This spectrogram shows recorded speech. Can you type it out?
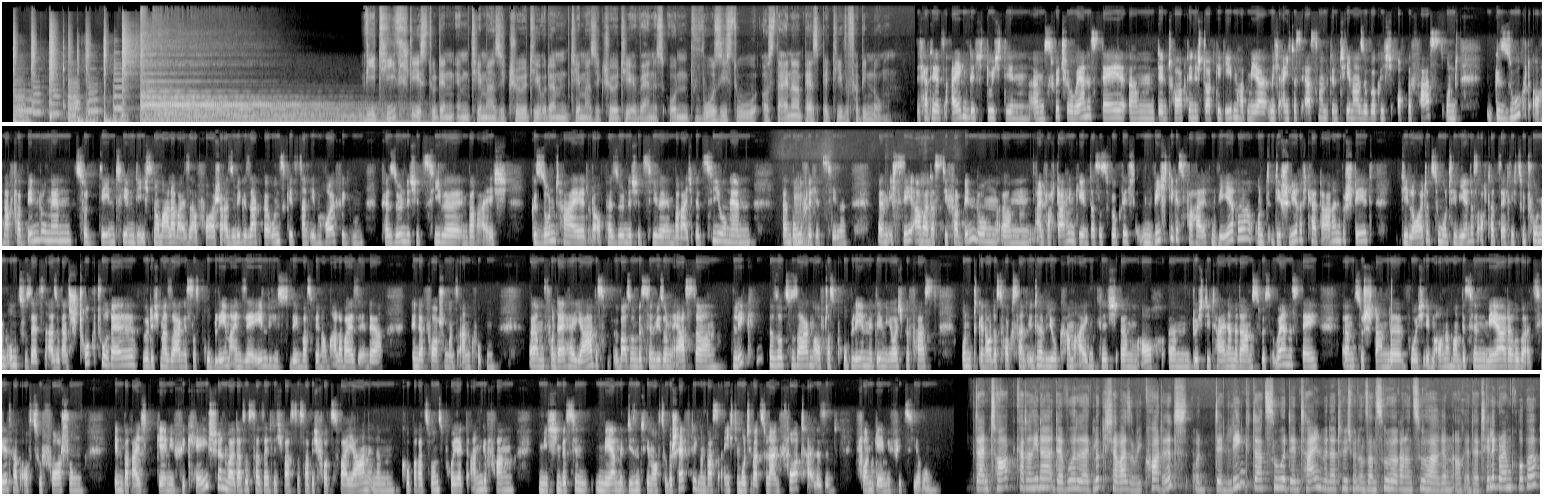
Wie tief stehst du denn im Thema Security oder im Thema Security Awareness und wo siehst du aus deiner Perspektive Verbindungen? Ich hatte jetzt eigentlich durch den ähm, Switch Awareness Day, ähm, den Talk, den ich dort gegeben habe, mir, mich eigentlich das erste Mal mit dem Thema so wirklich auch befasst und gesucht, auch nach Verbindungen zu den Themen, die ich normalerweise erforsche. Also wie gesagt, bei uns geht es dann eben häufig um persönliche Ziele im Bereich Gesundheit oder auch persönliche Ziele im Bereich Beziehungen, ähm, berufliche mhm. Ziele. Ähm, ich sehe aber, mhm. dass die Verbindung ähm, einfach dahingehend, dass es wirklich ein wichtiges Verhalten wäre und die Schwierigkeit darin besteht, die Leute zu motivieren, das auch tatsächlich zu tun und umzusetzen. Also ganz strukturell würde ich mal sagen, ist das Problem ein sehr ähnliches zu dem, was wir normalerweise in der, in der Forschung uns angucken. Ähm, von daher ja, das war so ein bisschen wie so ein erster Blick sozusagen auf das Problem, mit dem ihr euch befasst. Und genau das Hoxhand-Interview kam eigentlich ähm, auch ähm, durch die Teilnahme da am Swiss Awareness Day ähm, zustande, wo ich eben auch noch mal ein bisschen mehr darüber erzählt habe, auch zur Forschung im Bereich Gamification, weil das ist tatsächlich was, das habe ich vor zwei Jahren in einem Kooperationsprojekt angefangen, mich ein bisschen mehr mit diesem Thema auch zu beschäftigen und was eigentlich die motivationalen Vorteile sind von Gamifizierung. Dein Talk, Katharina, der wurde glücklicherweise recorded und den Link dazu, den teilen wir natürlich mit unseren Zuhörern und Zuhörerinnen auch in der Telegram-Gruppe.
